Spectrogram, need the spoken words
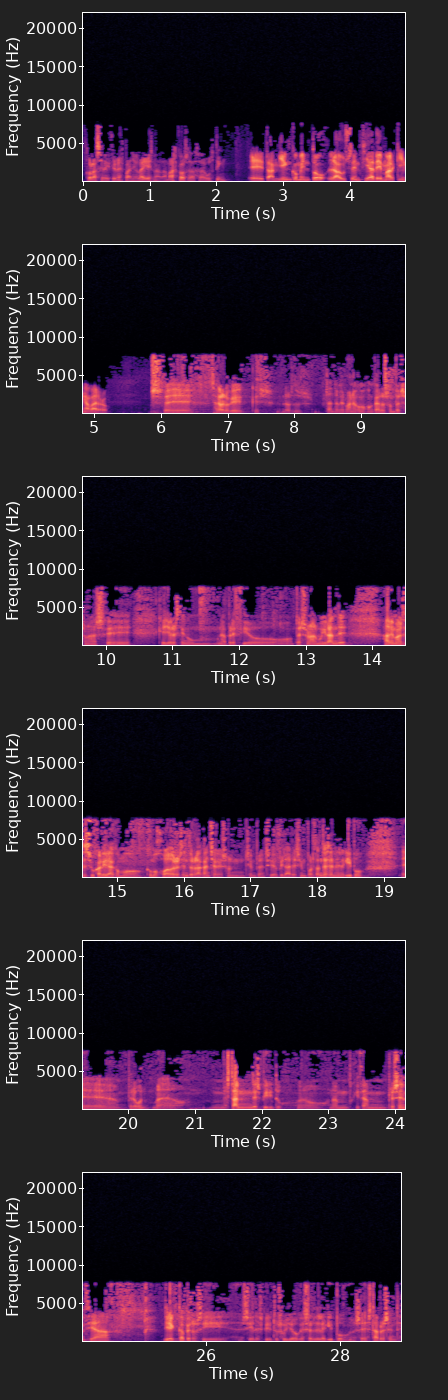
con la selección española. Y es nada, más cosas, Agustín. Eh, también comentó la ausencia de Marky Navarro. Eh, claro que, los dos, tanto mi hermano como Juan Carlos, son personas que, yo les tengo un, aprecio personal muy grande, además de su calidad como, jugadores dentro de la cancha, que son siempre han sido pilares importantes en el equipo. Eh, pero bueno, eh, están de espíritu, no, no quizá en presencia directa, pero sí, sí el espíritu suyo, que es el del equipo, está presente.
